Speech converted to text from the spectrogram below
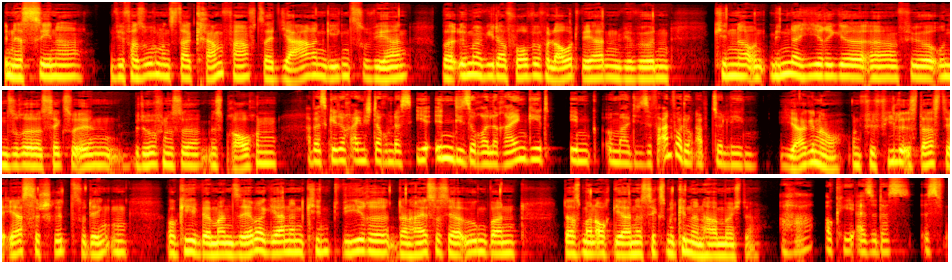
in der Szene. Wir versuchen uns da krampfhaft seit Jahren gegen zu wehren, weil immer wieder Vorwürfe laut werden, wir würden Kinder und Minderjährige äh, für unsere sexuellen Bedürfnisse missbrauchen. Aber es geht doch eigentlich darum, dass ihr in diese Rolle reingeht, eben um mal diese Verantwortung abzulegen. Ja, genau. Und für viele ist das der erste Schritt zu denken, okay, wenn man selber gerne ein Kind wäre, dann heißt es ja irgendwann, dass man auch gerne Sex mit Kindern haben möchte. Aha, okay, also das ist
